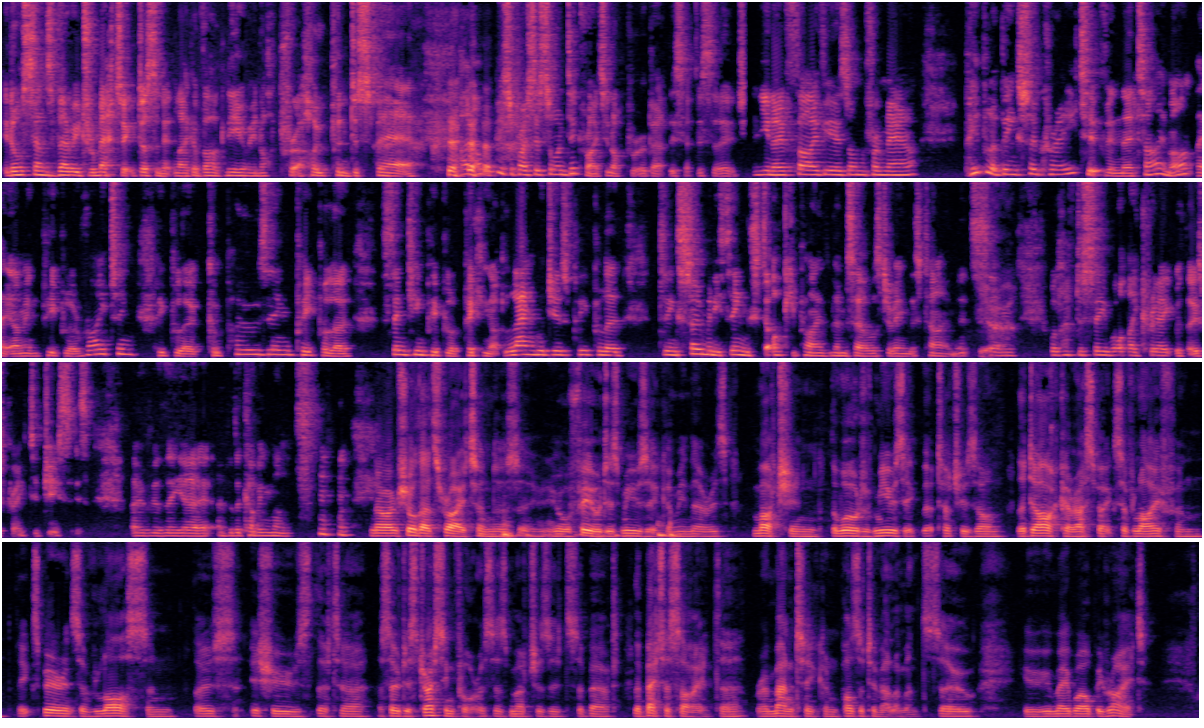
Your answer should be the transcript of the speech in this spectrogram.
It all sounds very dramatic, doesn't it? Like a Wagnerian opera, hope and despair. I, I would be surprised if someone did write an opera about this episode. You know, five years on from now, people are being so creative in their time, aren't they? I mean, people are writing, people are composing, people are thinking, people are picking up languages, people are doing so many things to occupy themselves during this time. It's yeah. um, we'll have to see what they create with those creative juices over the uh, over the coming months. no, I'm sure that's right. And uh, your field is music. I mean, there is much in the world of music that touches on the darker aspects of life and the experience of loss and those issues that are, so distressing for us as much as it's about the better side, the romantic and positive elements. So you, you may well be right.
